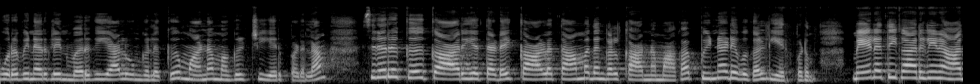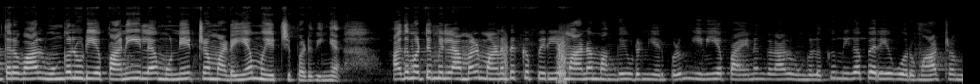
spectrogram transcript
உறவினர்களின் வருகையால் உங்களுக்கு மன மகிழ்ச்சி ஏற்படலாம். சிலருக்கு காரிய தடை கால தாமதங்கள் காரணமாக பின்னடைவுகள் ஏற்படும். மேலதிகாரிகளின் ஆதரவால் உங்களுடைய பணியில் முன்னேற்றம் அடைய முயற்சிப்படுவீங்க. அது மட்டும் இல்லாமல் மனதுக்கு பிரியமான மங்கையுடன் ஏற்படும் இனிய பயணங்களால் உங்களுக்கு மிகப்பெரிய ஒரு மாற்றம்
